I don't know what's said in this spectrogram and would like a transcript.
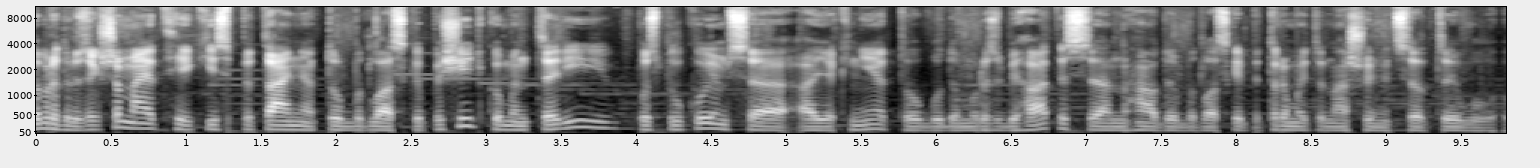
Добре, друзі, якщо маєте якісь питання, то, будь ласка, пишіть коментарі, поспілкуємося, а як ні, то будемо розбігатися. Нагадую, будь ласка, підтримуйте нашу ініціативу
